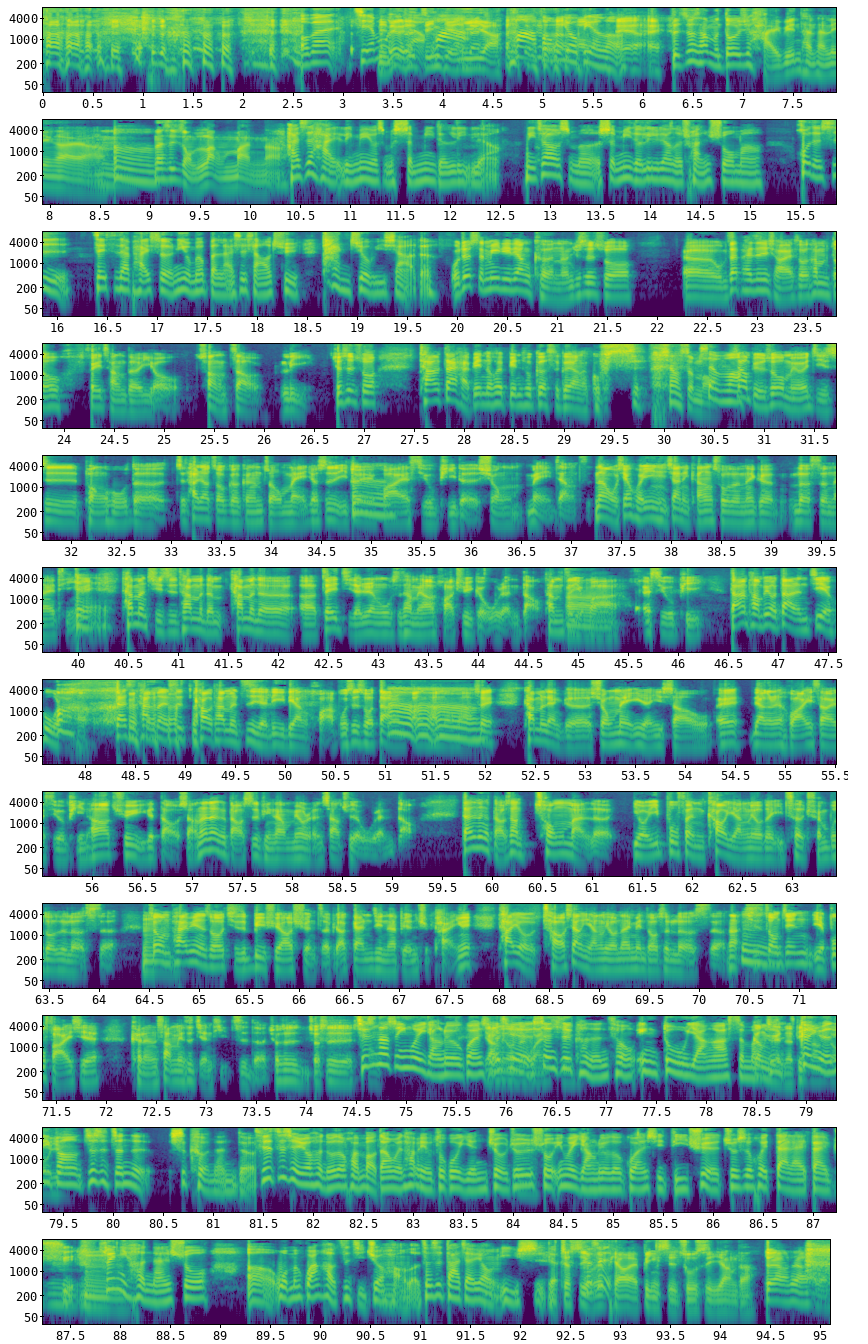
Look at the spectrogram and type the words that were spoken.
我们节目你那个是金田一啊，画风又变了。哎哎，对，就是他们都会去海边谈谈恋爱啊，嗯，那是一种浪漫呐。还是海里面有什么神秘的力量？你知道什么神秘的力量的传说吗？或者是这次在拍摄，你有没有本来是想要去探究一下的？我觉得神秘力量可能就是说，呃，我们在拍这些小孩的时候，他们都非常的有创造力。就是说，他在海边都会编出各式各样的故事，像什么？什么？像比如说，我们有一集是澎湖的，就他叫周哥跟周妹，就是一对滑 SUP 的兄妹这样子。嗯、那我先回应一下你刚刚说的那个乐色那一题，因为他们其实他们的他们的呃这一集的任务是他们要划去一个无人岛，他们自己划 SUP。啊当然，旁边有大人借护了，哦、但是他们是靠他们自己的力量划，不是说大人帮他们滑。嗯嗯嗯，所以他们两个兄妹一人一艘，哎、欸，两个人划一艘 SUP，然后去一个岛上。那那个岛是平常没有人上去的无人岛，但是那个岛上充满了。有一部分靠洋流的一侧全部都是垃圾，所以我们拍片的时候其实必须要选择比较干净那边去拍，因为它有朝向洋流那边都是垃圾。那其实中间也不乏一些可能上面是简体字的，就是就是。其实那是因为洋流的关系，而且甚至可能从印度洋啊什么更远的地方，更远的地方，这是真的。是可能的。其实之前有很多的环保单位，他们有做过研究，就是说，因为洋流的关系，的确就是会带来带去，嗯、所以你很难说，呃，我们管好自己就好了，嗯、这是大家要有意识的。就是有会飘来病死猪是一样的、啊。对啊，对啊，对啊。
